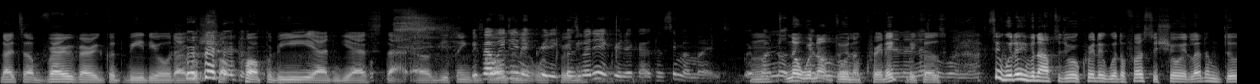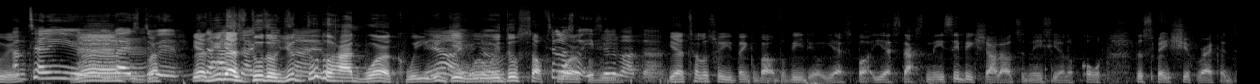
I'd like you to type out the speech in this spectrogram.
That's a very, very good video that was shot properly, and yes, that uh, you think If I were doing a it critic, because pretty. if I do a critic, I can see my mind. But if I'm not, No, we we're not doing a on. critic No, no, because move on now. see, we don't even have to do a critic. We're the first to show it. Let them do it. I'm telling you, yeah, you guys do it. Yeah, the you guys do the you time. do the hard work. We Yeah, we give you we, we do soft Tell us work. what you feel about that. Yeah, tell us what you think about the video. Yes, but yes, that's Nisi. Big shout out to Nisi and of course the Spaceship Records.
